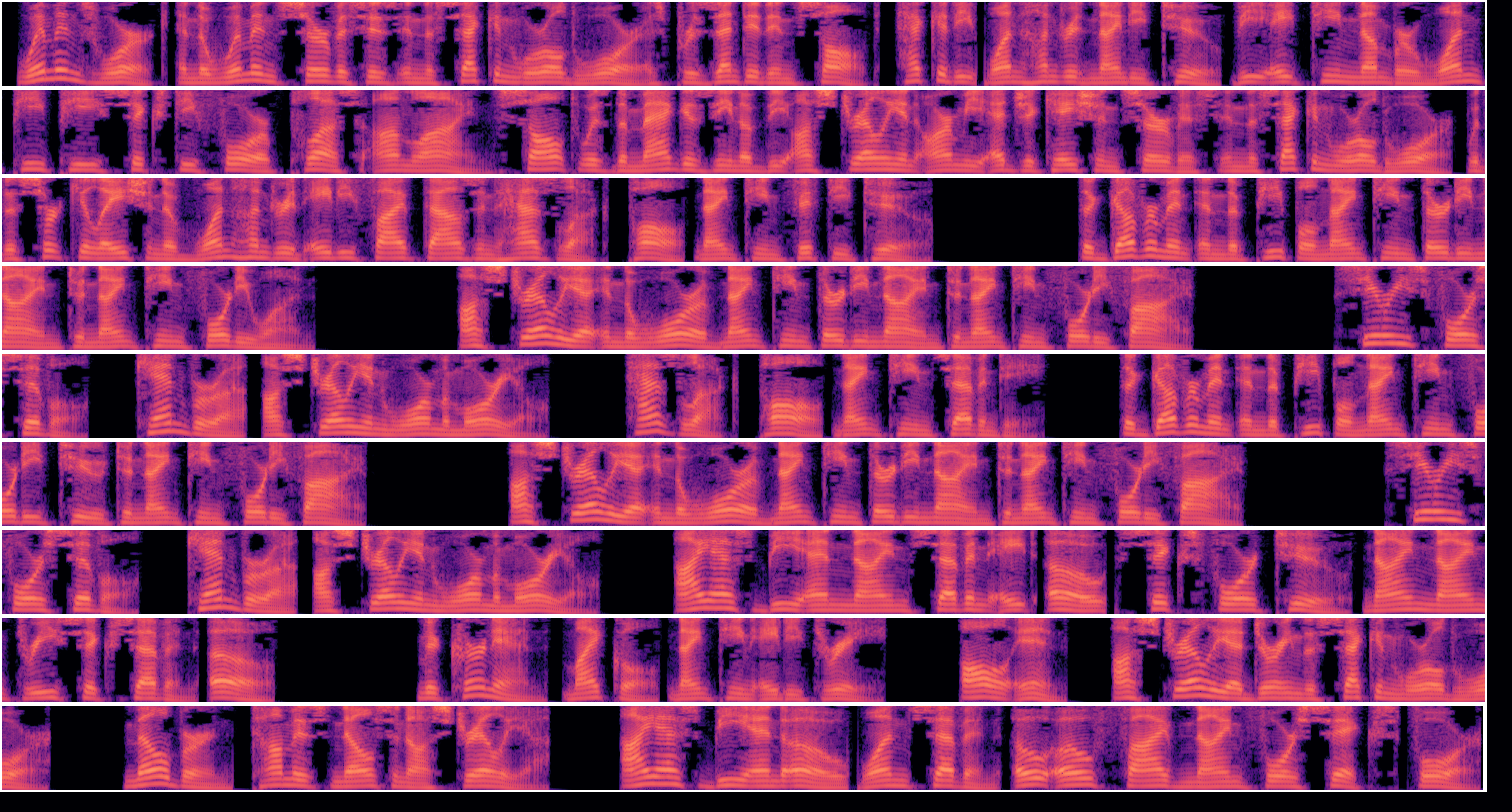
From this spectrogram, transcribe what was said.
Women's Work and the Women's Services in the Second World War as presented in Salt, Hecate 192 v18 No. 1 pp 64 plus online Salt was the magazine of the Australian Army Education Service in the Second World War, with a circulation of 185,000 Hasluck, Paul 1952. The Government and the People 1939–1941. Australia in the War of 1939–1945. Series 4 Civil. Canberra, Australian War Memorial. Hasluck, Paul 1970. The Government and the People 1942–1945. Australia in the War of 1939–1945. Series 4 Civil. Canberra, Australian War Memorial. ISBN 978-0-642-99367-0. McKernan, Michael All in. Australia during the Second World War. Melbourne, Thomas Nelson Australia. ISBN 0-17-005946-4.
